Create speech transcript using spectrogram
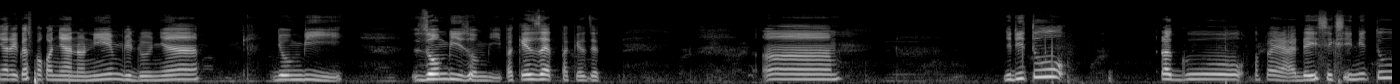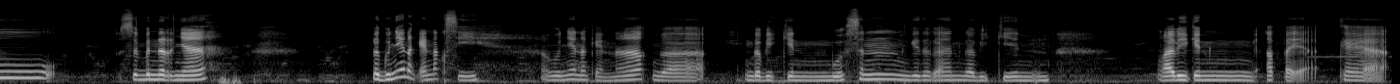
yang request pokoknya anonim judulnya zombie. Zombie zombie pakai Z pakai Z. Em, jadi tuh lagu apa ya Day 6 ini tuh sebenarnya lagunya enak-enak sih. Lagunya enak-enak nggak nggak bikin bosen gitu kan nggak bikin nggak bikin apa ya kayak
